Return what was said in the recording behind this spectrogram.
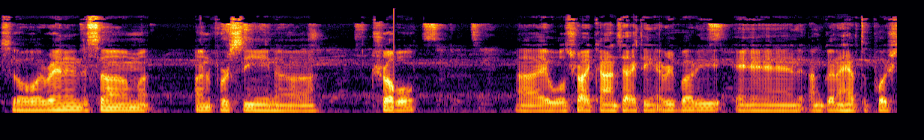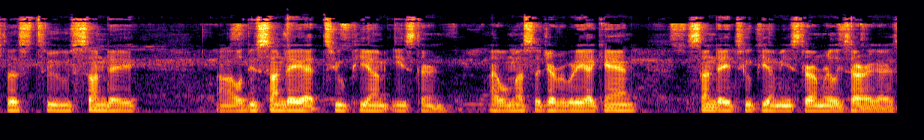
So I ran into some unforeseen uh, trouble. I will try contacting everybody and I'm gonna have to push this to Sunday. Uh, we'll do Sunday at 2 p.m. Eastern. I will message everybody I can. Sunday, 2 p.m. Eastern. I'm really sorry, guys.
